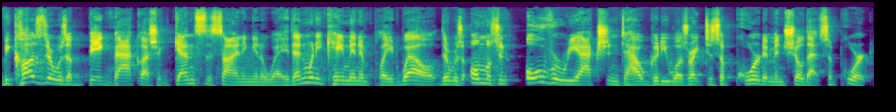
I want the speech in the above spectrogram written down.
because there was a big backlash against the signing in a way, then when he came in and played well, there was almost an overreaction to how good he was, right? To support him and show that support.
